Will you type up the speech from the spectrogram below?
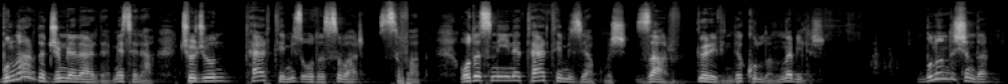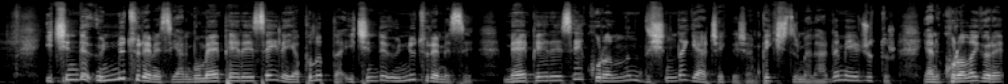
Bunlar da cümlelerde mesela çocuğun tertemiz odası var sıfat. Odasını yine tertemiz yapmış zarf görevinde kullanılabilir. Bunun dışında içinde ünlü türemesi yani bu MPRS ile yapılıp da içinde ünlü türemesi MPRS kuralının dışında gerçekleşen pekiştirmelerde mevcuttur. Yani kurala göre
